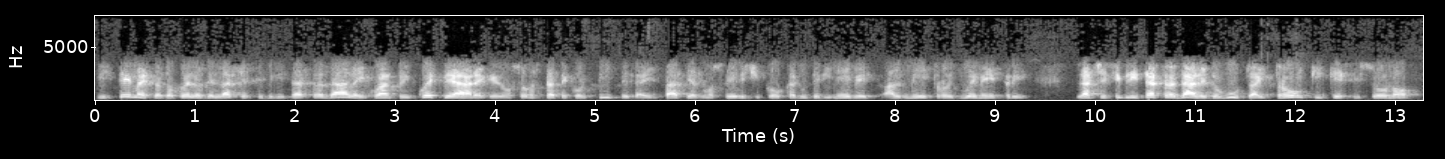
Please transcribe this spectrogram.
Il tema è stato quello dell'accessibilità stradale, in quanto in queste aree che non sono state colpite da impatti atmosferici con cadute di neve al metro e due metri, l'accessibilità stradale dovuta ai tronchi che si sono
